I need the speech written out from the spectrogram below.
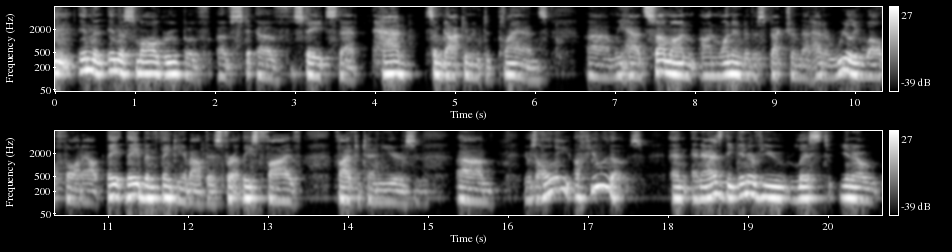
in the in the small group of of, st- of states that had some documented plans um, we had some on, on one end of the spectrum that had a really well thought out. They they'd been thinking about this for at least five five to ten years, mm-hmm um, there was only a few of those. And, and as the interview list, you know,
